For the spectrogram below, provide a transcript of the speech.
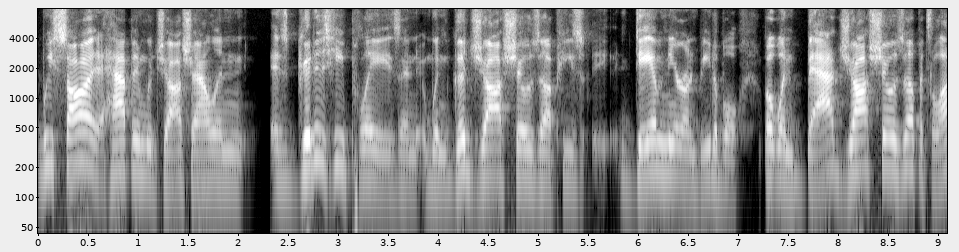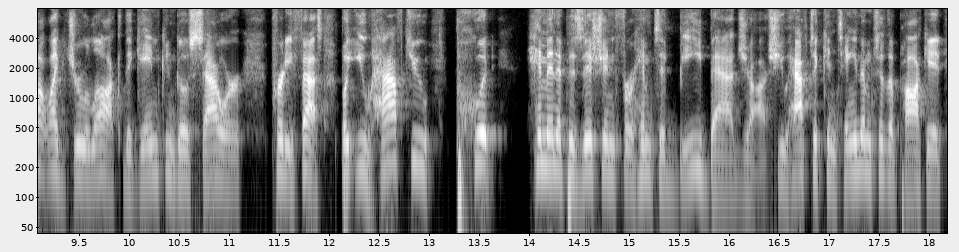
we saw it happen with Josh Allen. As good as he plays, and when good Josh shows up, he's eh, damn near unbeatable. But when bad Josh shows up, it's a lot like Drew Lock. The game can go sour pretty fast. But you have to put him in a position for him to be bad Josh. You have to contain him to the pocket.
